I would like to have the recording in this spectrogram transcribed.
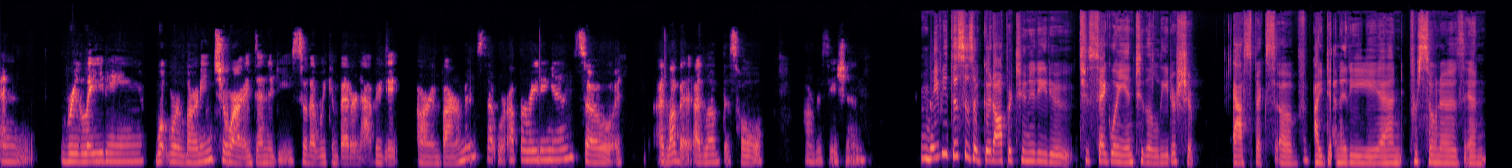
and relating what we're learning to our identity so that we can better navigate our environments that we're operating in. So it, I love it. I love this whole conversation. Maybe this is a good opportunity to to segue into the leadership aspects of identity and personas. And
